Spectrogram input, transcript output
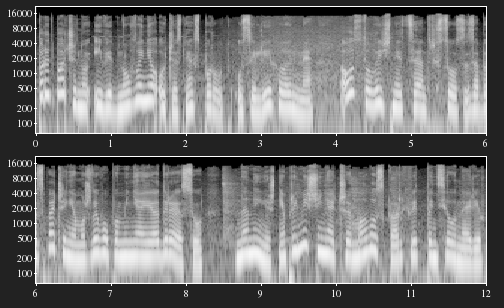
Передбачено і відновлення очисних споруд у селі Гленне. А от столичний центр соцзабезпечення можливо поміняє адресу. На нинішнє приміщення чимало скарг від пенсіонерів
